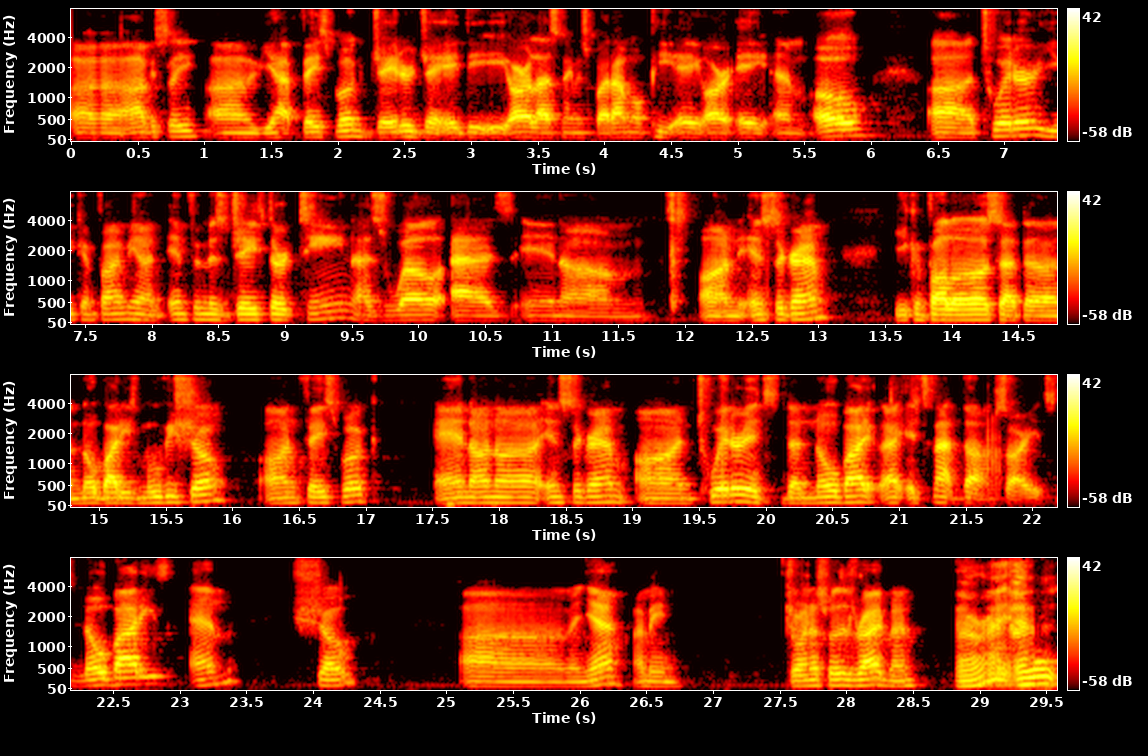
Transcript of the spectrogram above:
uh, obviously, uh, you have Facebook, Jader, J A D E R. Last name is Paramo, P A R A M O. Uh, Twitter, you can find me on infamous J13 as well as in um, on Instagram. You can follow us at the Nobody's Movie Show on Facebook and on uh, Instagram. On Twitter, it's the Nobody. Uh, it's not the. I'm sorry. It's Nobody's M Show. Um, and yeah, I mean, join us for this ride, man. All right, and then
